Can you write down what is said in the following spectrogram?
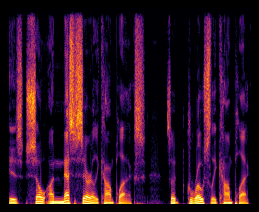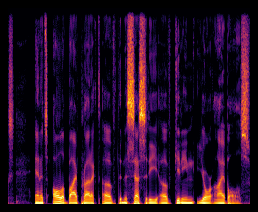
is so unnecessarily complex, so grossly complex, and it's all a byproduct of the necessity of getting your eyeballs.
